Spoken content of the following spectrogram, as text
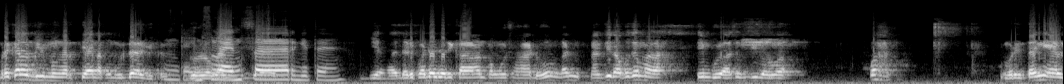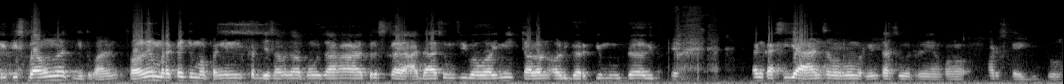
mereka lebih mengerti anak muda gitu Hmm, kayak influencer gitu ya. Ya daripada dari kalangan pengusaha doang kan nanti takutnya malah timbul asumsi bahwa wah pemerintah ini elitis banget gitu kan. Soalnya mereka cuma pengen kerja sama sama pengusaha terus kayak ada asumsi bahwa ini calon oligarki muda gitu. kayak kan kasihan sama pemerintah sebenarnya kalau harus kayak gitu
